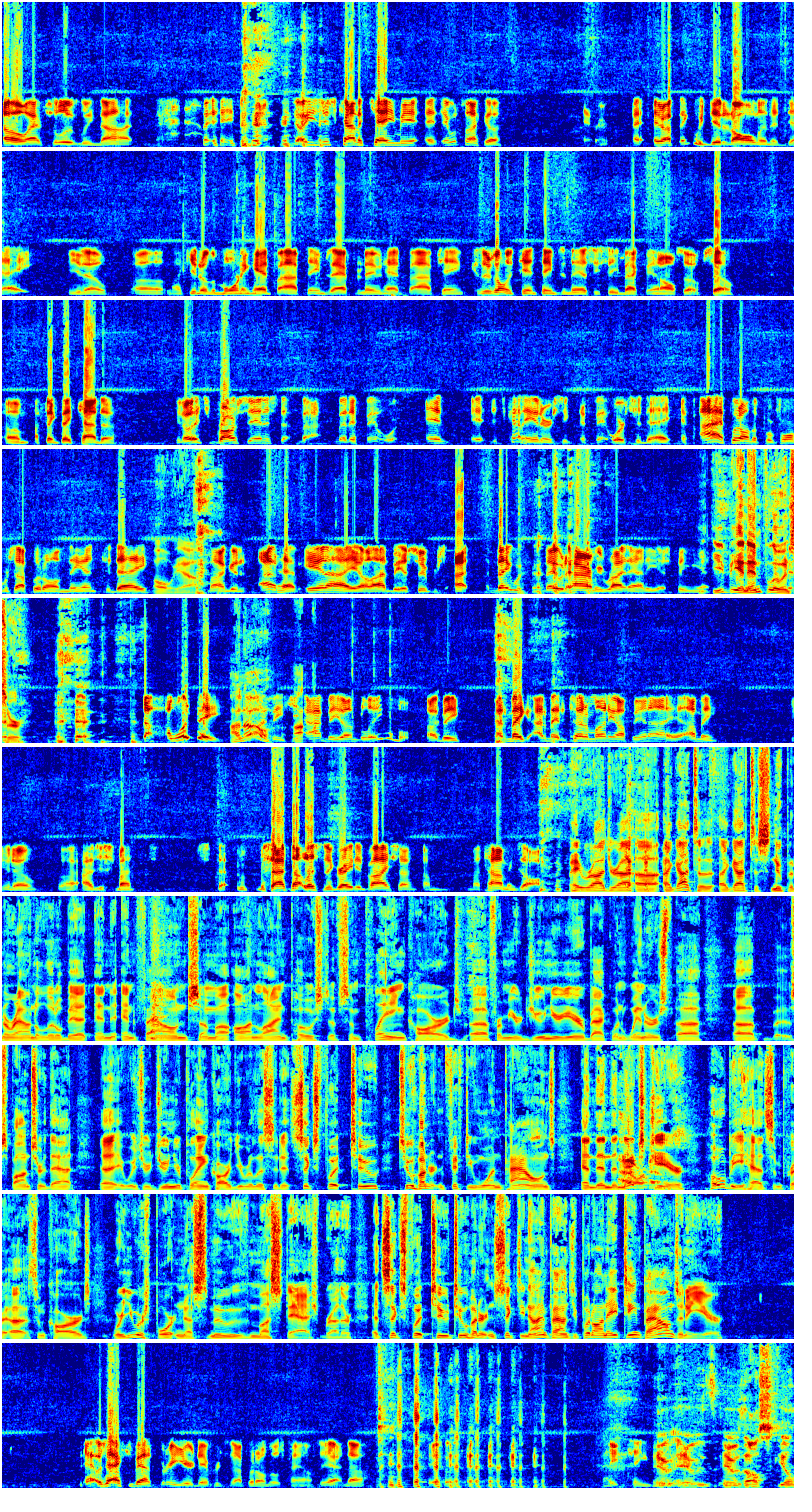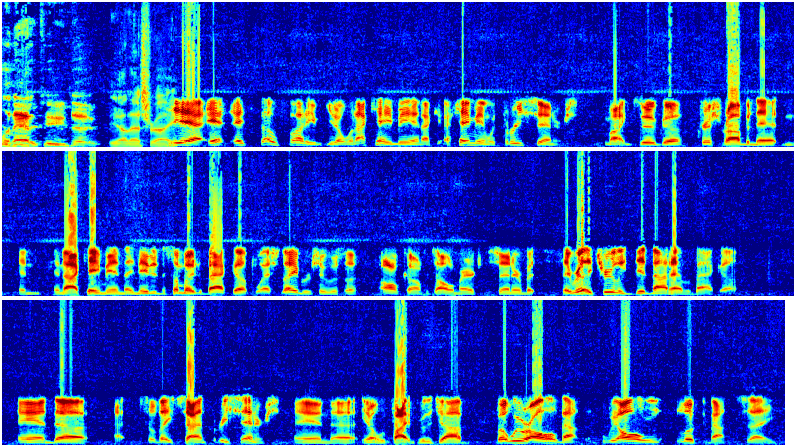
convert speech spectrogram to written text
Oh, absolutely not. you know, you just kind of came in. It, it was like a. I think we did it all in a day. You know, uh, like you know, the morning had five teams, the afternoon had five teams because there's only ten teams in the SEC back then, also. So, um, I think they kind of you know, it's brought us in and stuff. But, but if it were, and it, it's kind of interesting. If it were today, if I put on the performance I put on then today, oh yeah, my goodness, I'd have NIL. I'd be a super. I, they would they would hire me right now at ESPN. You'd be an influencer. I would be. I know. I'd be, I'd be unbelievable. I'd be. I'd make. I'd made a ton of money off NIL. I mean, you know, I, I just my. Besides not listening to great advice, I, I'm my timing's off. Hey Roger, I, uh, I, got to I got to snooping around a little bit and and found some uh, online posts of some playing cards uh, from your junior year back when Winners uh, uh, sponsored that. Uh, it was your junior playing card. You were listed at six foot two, two hundred and fifty one pounds, and then the next year, Hobie had some some cards where you were sporting a smooth mustache, brother. At six foot two, two hundred and sixty nine pounds, you put on eighteen pounds in a year. That was actually about three year difference that I put on those pounds. Yeah, no. Eighteen. It, it, was it was all skill and attitude, though. Yeah, that's right. Yeah, it, it's so funny. You know, when I came in, I, I came in with three centers: Mike Zuga, Chris Robinette, and, and and I came in. They needed somebody to back up Wes Neighbors, who was a All Conference All American center, but they really truly did not have a backup, and uh, so they signed three centers, and uh, you know, fighting for the job. But we were all about we all looked about the same,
